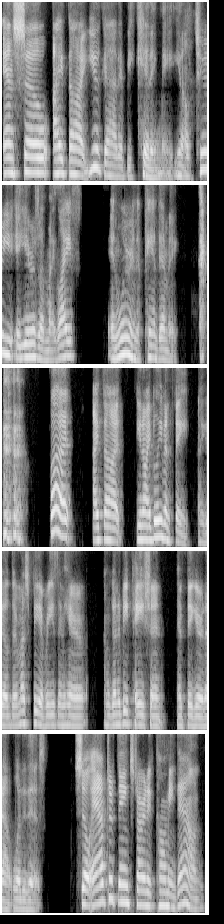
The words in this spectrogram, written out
And so I thought, you gotta be kidding me. You know, two years of my life, and we're in a pandemic. but I thought, you know, I believe in fate. I go, there must be a reason here. I'm going to be patient and figure it out what it is. So after things started calming down,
